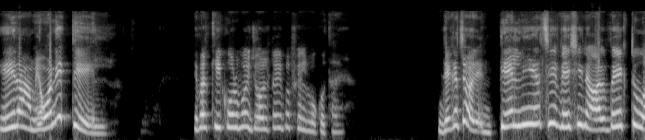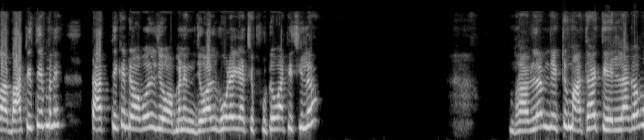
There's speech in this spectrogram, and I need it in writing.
এই রামে অনেক তেল। এবার কি করব? এই জলটা এবার ফেলব কোথায়? দেখেছ? তেল নিয়েছি বেশি না, অল্প একটু, আর বাটিতে মানে তার থেকে ডবল জল মানে জল ভরে গেছে, ফুটো বাটি ছিল। ভাবলাম যে একটু মাথায় তেল লাগাবো,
